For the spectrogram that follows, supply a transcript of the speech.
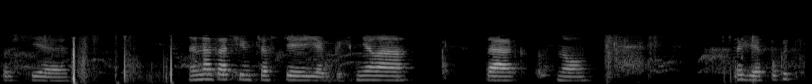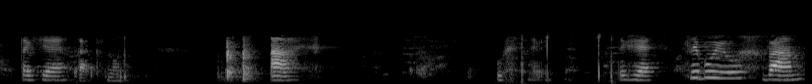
prostě nenatáčím častěji, jak bych měla, tak, no. Takže pokud, takže tak, no. A už nevím. Takže slibuju vám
